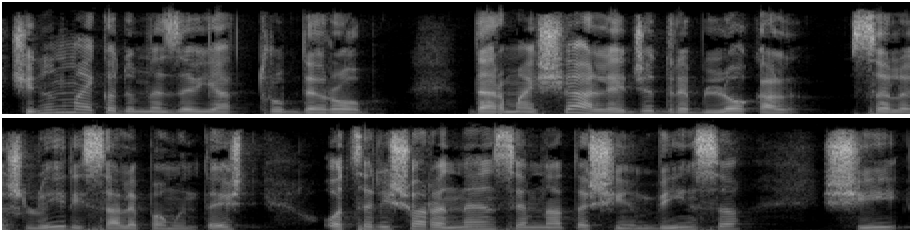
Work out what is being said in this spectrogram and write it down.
Și nu numai că Dumnezeu ia trup de rob, dar mai și alege drept loc al sălășluirii sale pământești o țărișoară neînsemnată și învinsă și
